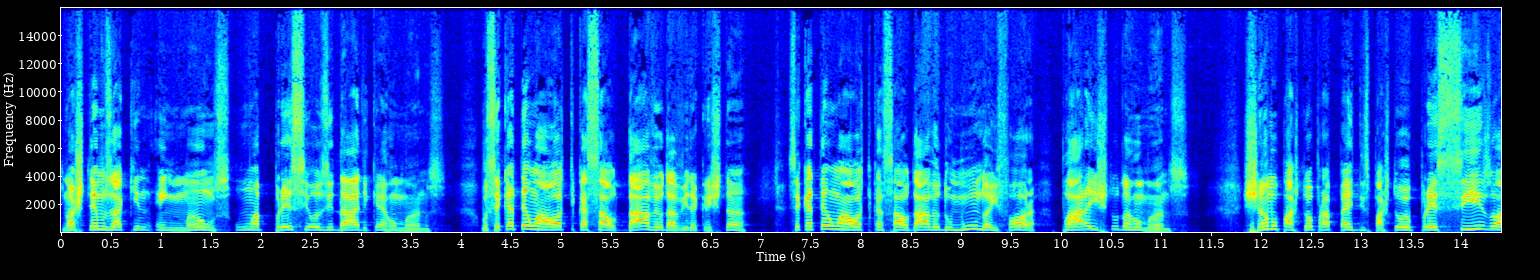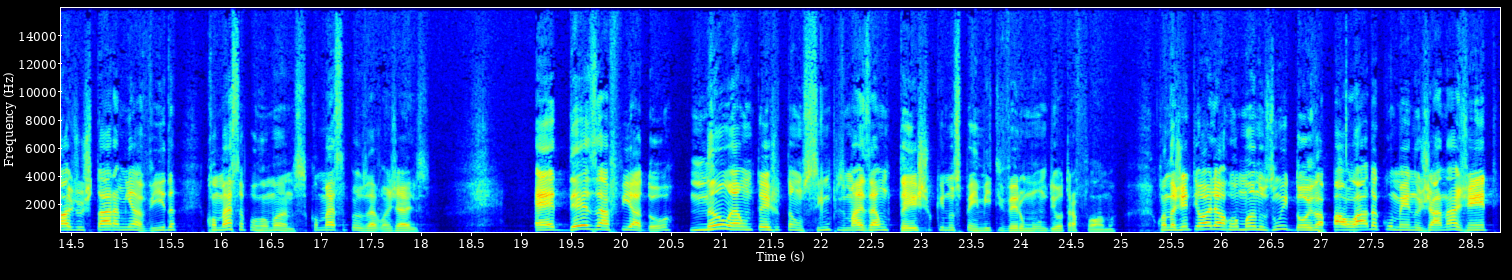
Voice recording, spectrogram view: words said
Nós temos aqui em mãos uma preciosidade que é Romanos. Você quer ter uma ótica saudável da vida cristã? Você quer ter uma ótica saudável do mundo aí fora? Para e estuda Romanos. Chama o pastor para perto e diz: Pastor, eu preciso ajustar a minha vida. Começa por Romanos, começa pelos evangelhos. É desafiador, não é um texto tão simples, mas é um texto que nos permite ver o mundo de outra forma. Quando a gente olha Romanos 1 e 2, a paulada comendo já na gente,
